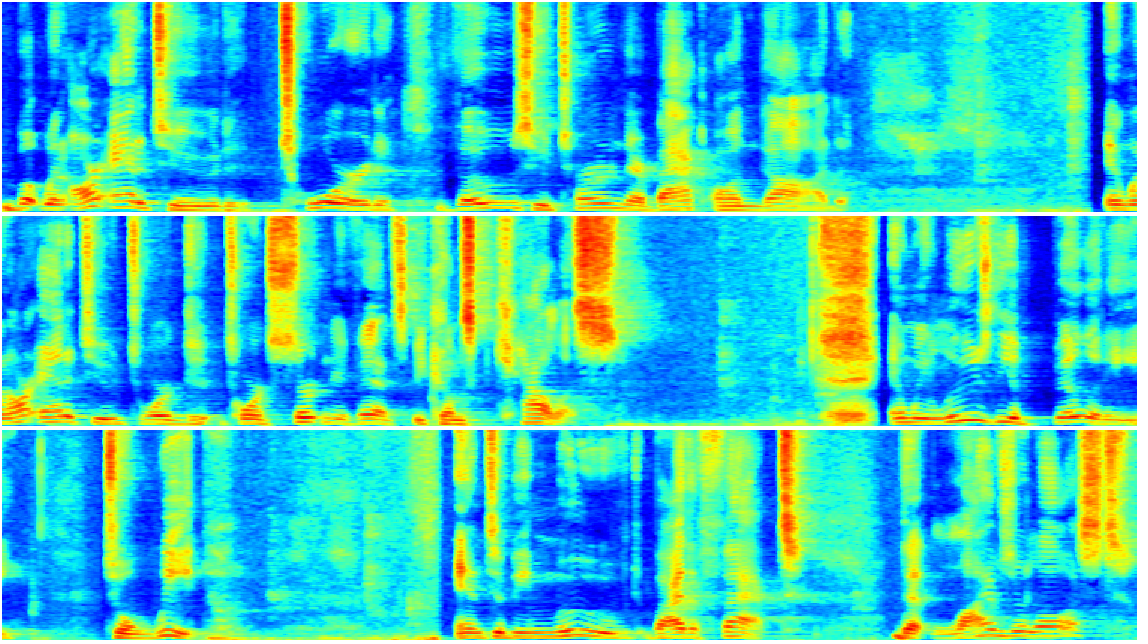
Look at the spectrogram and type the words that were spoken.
But when our attitude toward those who turn their back on God and when our attitude toward, toward certain events becomes callous, and we lose the ability to weep and to be moved by the fact that lives are lost,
